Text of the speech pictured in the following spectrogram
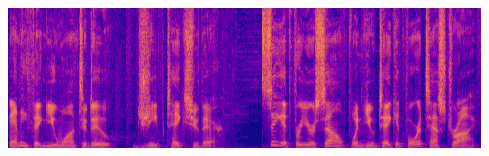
anything you want to do, Jeep takes you there. See it for yourself when you take it for a test drive.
